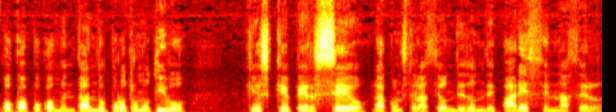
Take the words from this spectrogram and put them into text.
poco a poco aumentando por otro motivo, que es que Perseo, la constelación de donde parecen nacer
